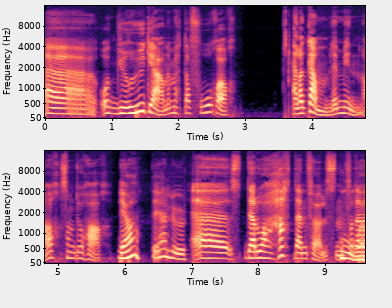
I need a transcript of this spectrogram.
Eh, og bruk gjerne metaforer, eller gamle minner som du har. Ja, det er lurt. eh, der du har hatt den følelsen. Gode det,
